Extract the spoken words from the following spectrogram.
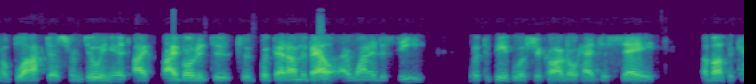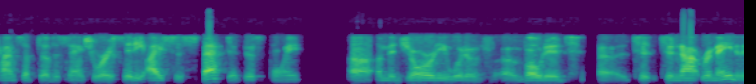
you know, blocked us from doing it. I I voted to to put that on the ballot. I wanted to see what the people of Chicago had to say about the concept of a sanctuary city. I suspect at this point uh, a majority would have uh, voted uh, to to not remain a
